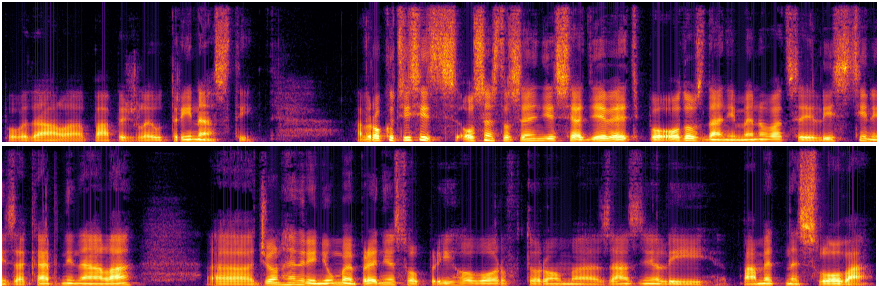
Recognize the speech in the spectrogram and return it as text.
povedal pápež Leo XIII. A v roku 1879 po odovzdaní menovacej listiny za kardinála eh, John Henry Newman predniesol príhovor, v ktorom zazneli pamätné slova.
